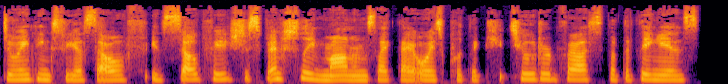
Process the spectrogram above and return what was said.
doing things for yourself is selfish, especially moms. Like they always put the children first. But the thing is,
